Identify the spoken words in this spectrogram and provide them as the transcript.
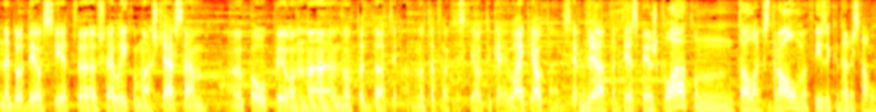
nedod Dievs iet šai līkumā šķērsām pa upi, un nu, tad, nu, tad faktiski jau tikai laika jautājums ir. Jā, tad piespiež klāt, un tālāk strauma fizika dara savu.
